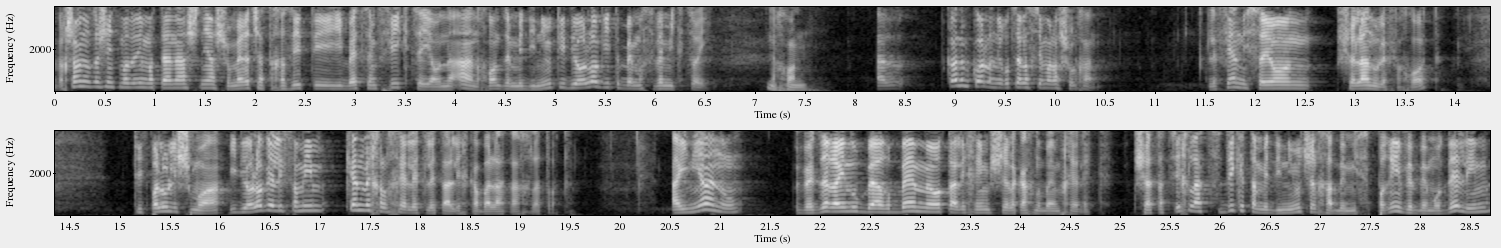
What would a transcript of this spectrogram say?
ועכשיו אני רוצה שנתמודד עם הטענה השנייה שאומרת שהתחזית היא בעצם פיקציה, היא הונאה, נכון? זה מדיניות אידיאולוגית במסווה מקצועי. נכון. אז קודם כל אני רוצה לשים על השולחן. לפי הניסיון שלנו לפחות, תתפלאו לשמוע, אידיאולוגיה לפעמים כן מחלחלת לתהליך קבלת ההחלטות. העניין הוא, ואת זה ראינו בהרבה מאוד תהליכים שלקחנו בהם חלק, כשאתה צריך להצדיק את המדיניות שלך במספרים ובמודלים,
